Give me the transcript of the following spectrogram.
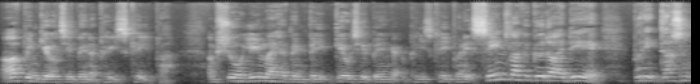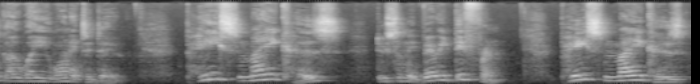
I've been guilty of being a peacekeeper. I'm sure you may have been be- guilty of being a peacekeeper, and it seems like a good idea, but it doesn't go where you want it to do. Peacemakers do something very different. Peacemakers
